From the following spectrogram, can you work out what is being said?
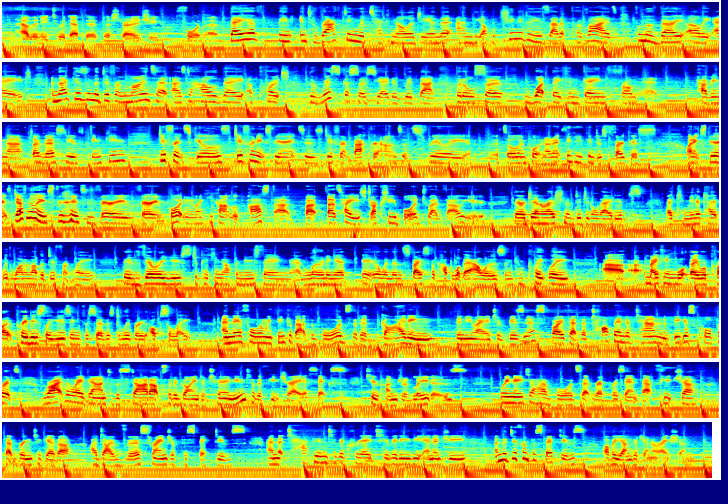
and how they need to adapt their, their strategy for that. They have been interacting with technology and the, and the opportunities that it provides from a very early age. And that gives them a different mindset as to how they approach the risk associated with that, but also what they can gain from it having that diversity of thinking, different skills, different experiences, different backgrounds. It's really, it's all important. I don't think you can just focus on experience. Definitely experience is very, very important. Like you can't look past that, but that's how you structure your board to add value. They're a generation of digital natives. They communicate with one another differently. They're very used to picking up a new thing and learning it you know, within the space of a couple of hours and completely uh, making what they were previously using for service delivery obsolete. And therefore, when we think about the boards that are guiding the new age of business, both at the top end of town and the biggest corporates, right the way down to the startups that are going to turn into the future ASX 200 leaders, we need to have boards that represent that future, that bring together a diverse range of perspectives, and that tap into the creativity, the energy, and the different perspectives of a younger generation.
